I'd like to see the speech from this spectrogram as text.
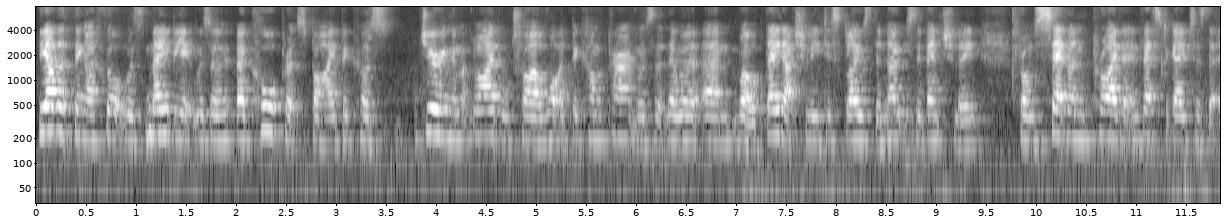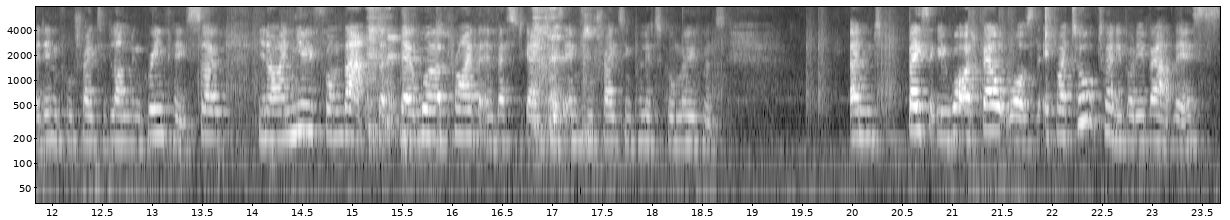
The other thing I thought was maybe it was a, a corporate spy because during the McLibel trial, what had become apparent was that there were, um, well, they'd actually disclosed the notes eventually from seven private investigators that had infiltrated London Greenpeace. So, you know, I knew from that that there were private investigators infiltrating political movements. And basically what I felt was that if I talked to anybody about this,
